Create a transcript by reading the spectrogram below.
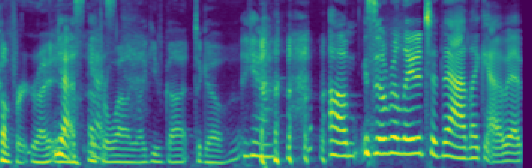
comfort, right? Yes, Yeah. After a while, you're like, you've got to go. Yeah. um, so related to that, like uh, uh,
